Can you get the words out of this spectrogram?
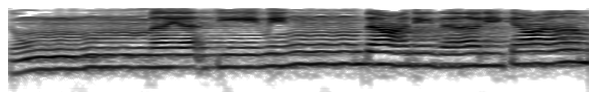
ثم يأتي من بعد ذلك عام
